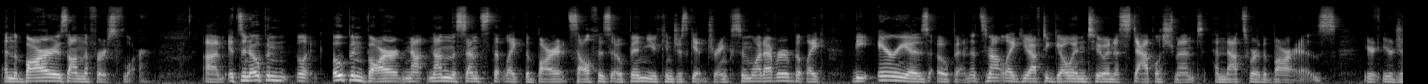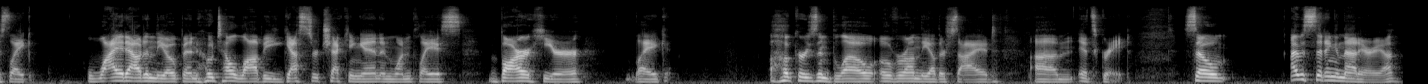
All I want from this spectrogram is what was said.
and the bar is on the first floor. Um, it's an open like open bar, not not in the sense that like the bar itself is open. You can just get drinks and whatever, but like the area is open. It's not like you have to go into an establishment and that's where the bar is. You're you're just like wide out in the open, hotel lobby. Guests are checking in in one place, bar here, like hookers and blow over on the other side. Um, it's great. So I was sitting in that area,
